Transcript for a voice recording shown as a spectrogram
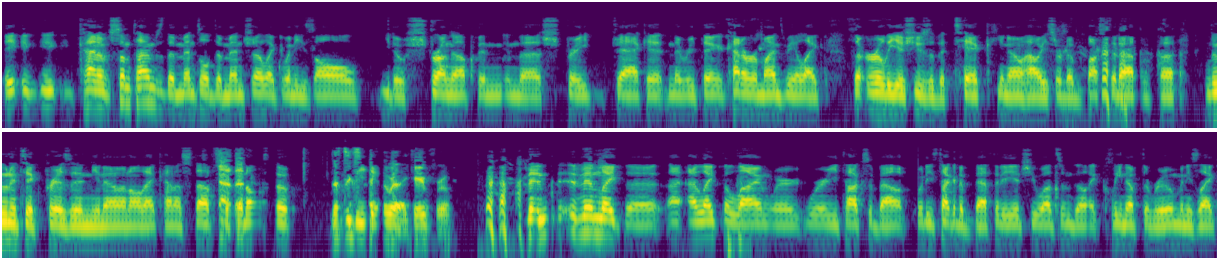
it, it, it kind of sometimes the mental dementia, like when he's all you know strung up in in the straight jacket and everything, it kind of reminds me of like the early issues of the Tick, you know, how he sort of busted out of the lunatic prison, you know, and all that kind of stuff. But then also That's exactly where that came from. then and then like the I, I like the line where where he talks about when he's talking to Bethany and she wants him to like clean up the room and he's like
